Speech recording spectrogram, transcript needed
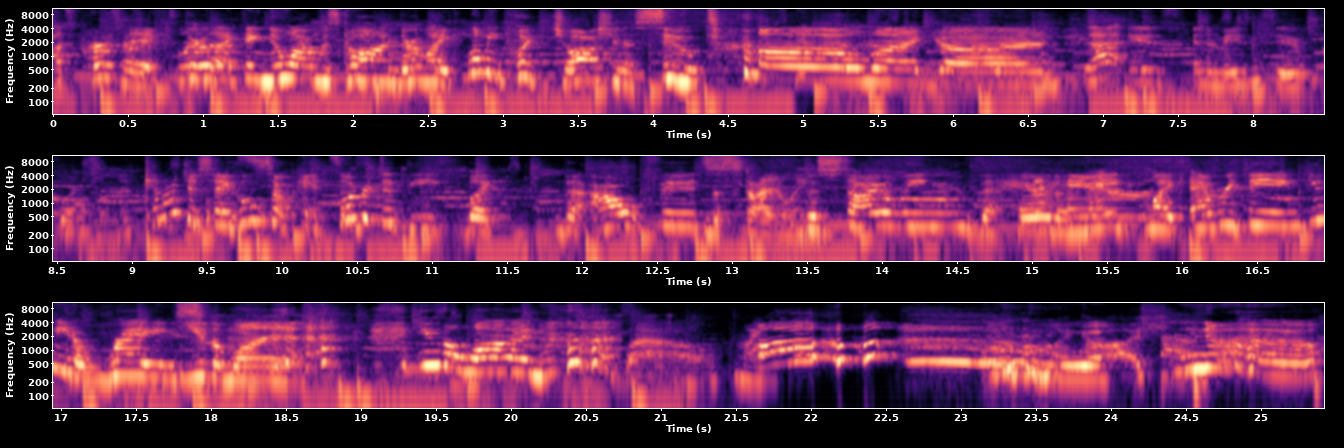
that's perfect. Look They're like, they knew I was gone. They're like, let me put Josh in a suit. oh my god. That is an amazing suit. Gorgeous. Can I just say, who, So handsome. whoever did the, like, the outfits, The styling. the styling, the hair, The the, hair. make, like everything, you need a raise. you the one. you the one. wow. My, Oh! oh my gosh. No.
